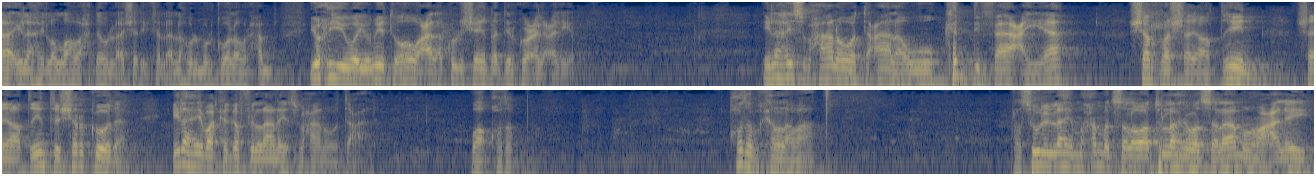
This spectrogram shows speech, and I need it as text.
laa ilaaha ila allah waxdahu laa shariika lah lahu lmulku walahu alxamdu yuxyi wa yumiitu wahuwa calaa kulli shayin qadiir ku celceliyo. Ilaahay subxaanahu wa tacaala wuu ka difaacayaa shara shayaaiin shayaadiinta sharkooda ilaahay baa kaga fillaanaya subxaanahu wa tacaala. Waa qodob. Qodobka labaad. Rasuulillaahi moxamed salawaatu ullaahi wasalaamuhu calayh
